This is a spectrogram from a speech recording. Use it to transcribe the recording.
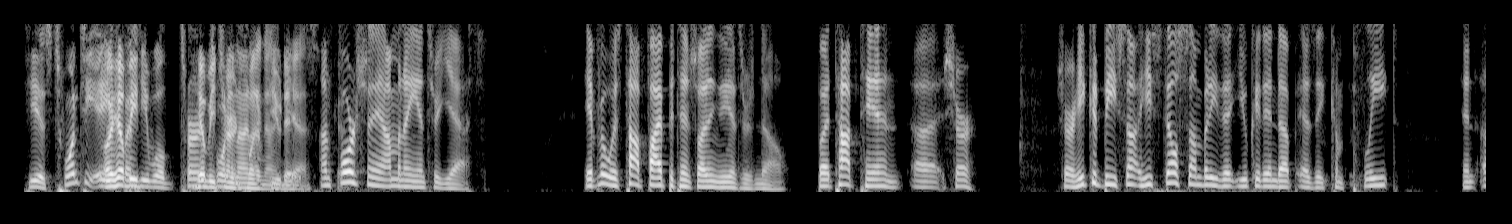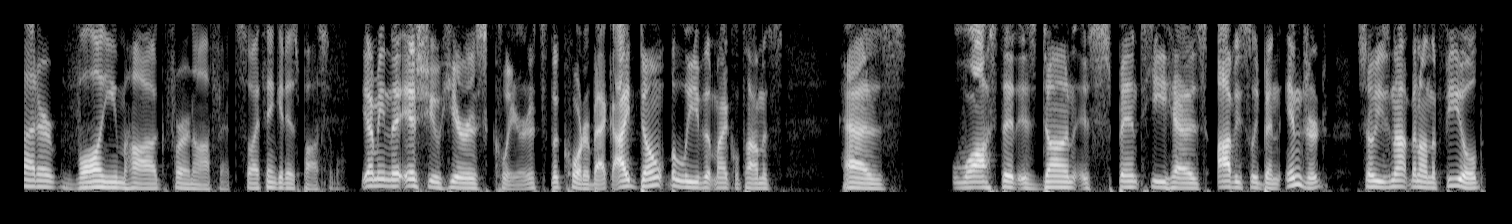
he is 28, Oh, he'll but be- he will turn he'll be turned 29 in a few 29, days. Unfortunately, I'm going to answer yes. If it was top five potential, I think the answer is no. But top 10, uh, sure. Sure. He could be some, he's still somebody that you could end up as a complete and utter volume hog for an offense. So I think it is possible. Yeah, I mean the issue here is clear. It's the quarterback. I don't believe that Michael Thomas has lost it, is done, is spent. He has obviously been injured, so he's not been on the field.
